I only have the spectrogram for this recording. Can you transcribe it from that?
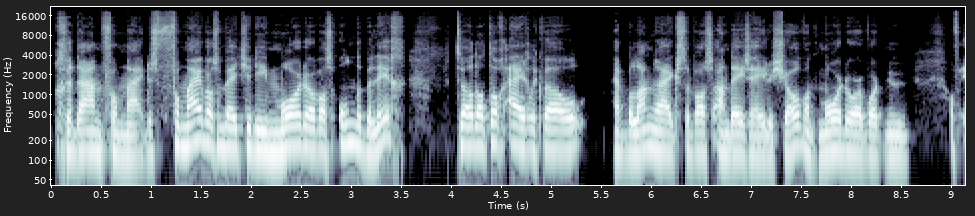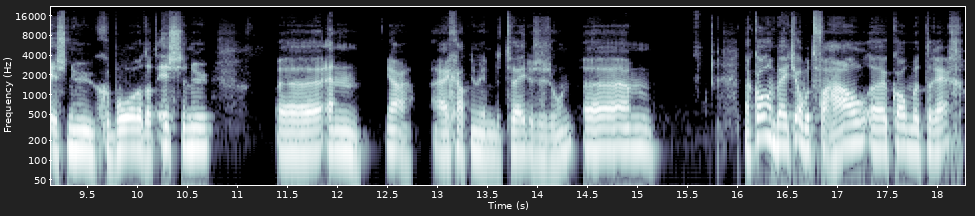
gedaan voor mij. Dus voor mij was een beetje die Mordor was onderbelicht. Terwijl dat toch eigenlijk wel het belangrijkste was aan deze hele show. Want Mordor wordt nu, of is nu geboren, dat is er nu. Eh, en ja, hij gaat nu in het tweede seizoen. Ehm, dan komen we een beetje op het verhaal eh, komen we terecht.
